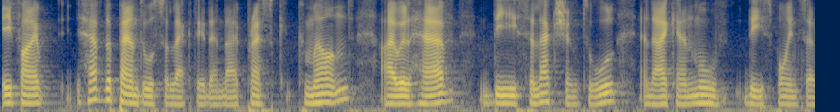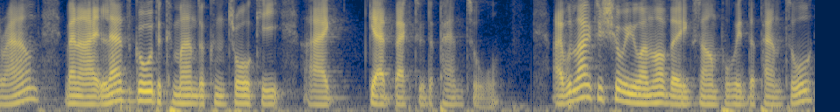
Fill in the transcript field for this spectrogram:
if I have the pen tool selected and I press command, I will have the selection tool and I can move these points around. When I let go the command or control key, I get back to the pen tool. I would like to show you another example with the pen tool,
